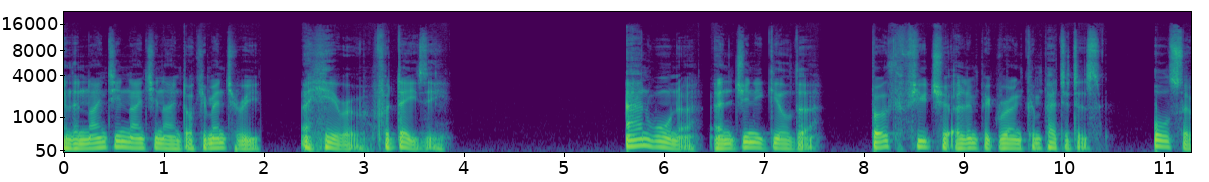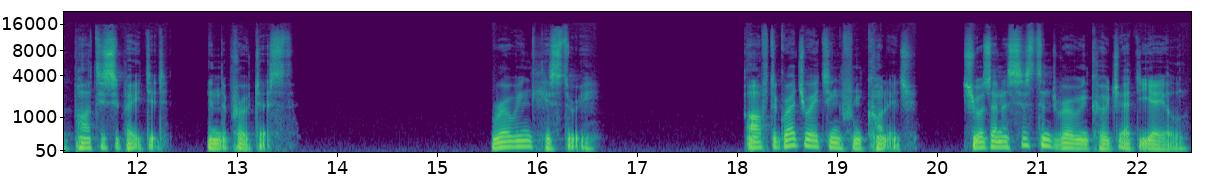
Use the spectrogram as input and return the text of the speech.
in the 1999 documentary A Hero for Daisy. Anne Warner and Ginny Gilder, both future Olympic rowing competitors, also participated in the protest. Rowing History After graduating from college, she was an assistant rowing coach at Yale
